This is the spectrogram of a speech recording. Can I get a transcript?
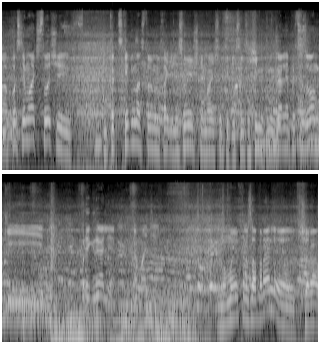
А после матча в Сочи, как, с каким настроем выходили на сегодняшний матч все-таки? С нефтехимиками играли на предсезонке и проиграли команде. Ну, мы их разобрали. Вчера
